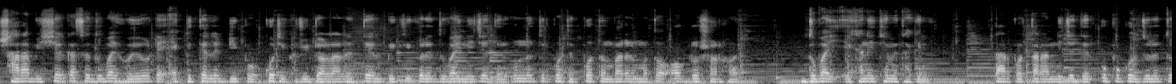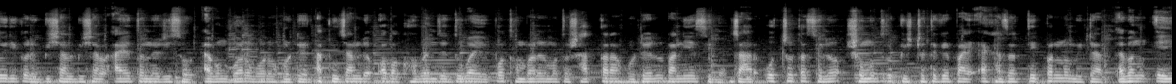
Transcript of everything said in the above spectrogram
সারা বিশ্বের কাছে দুবাই হয়ে ওঠে একটি তেলের ডিপো। কোটি কোটি ডলারের তেল বিক্রি করে দুবাই নিজেদের উন্নতির পথে প্রথমবারের মতো অগ্রসর হয়। দুবাই এখানেই থেমে থাকেনি। তারপর তারা নিজেদের উপকূল জুড়ে তৈরি করে বিশাল বিশাল আয়তনের রিসোর্ট এবং বড় বড় হোটেল। আপনি জানলে অবাক হবেন যে দুবাইয়ে প্রথমবারের মতো সাততারা হোটেল বানিয়েছিল, যার উচ্চতা ছিল সমুদ্র পৃষ্ঠ থেকে প্রায় এক হাজার তিপ্পান্ন মিটার এবং এই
